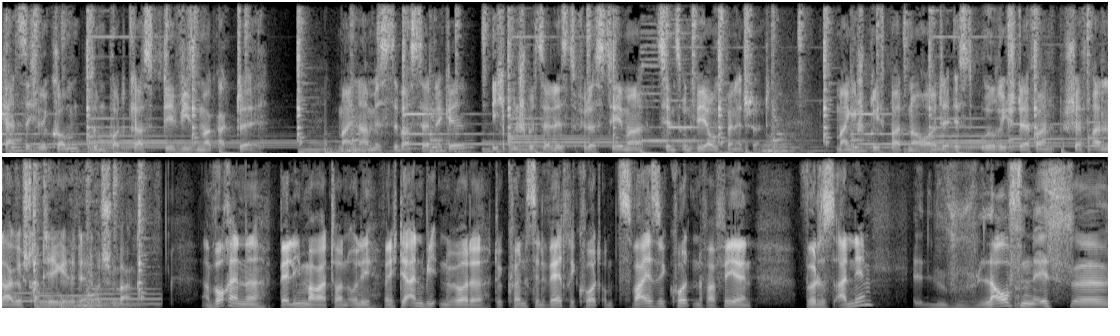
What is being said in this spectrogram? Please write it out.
Herzlich willkommen zum Podcast Devisenmarkt aktuell. Mein Name ist Sebastian Neckel, ich bin Spezialist für das Thema Zins- und Währungsmanagement. Mein Gesprächspartner heute ist Ulrich Stephan, Chefanlagestratege der Deutschen Bank. Am Wochenende Berlin-Marathon. Uli, wenn ich dir anbieten würde, du könntest den Weltrekord um zwei Sekunden verfehlen, würdest du es annehmen? Laufen ist äh,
